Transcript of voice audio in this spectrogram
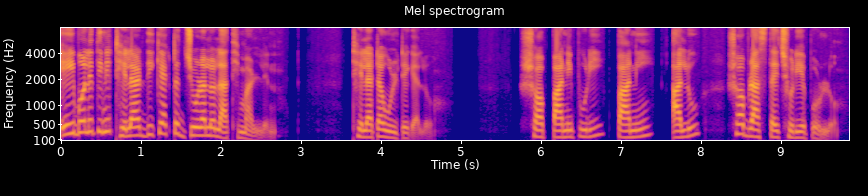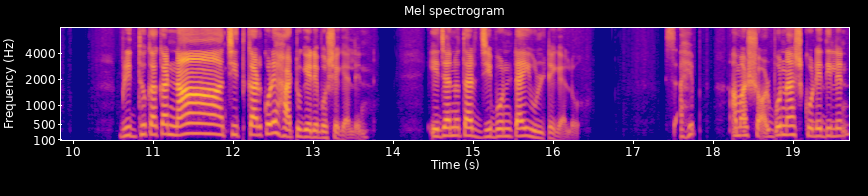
এই বলে তিনি ঠেলার দিকে একটা জোরালো লাথি মারলেন। ঠেলাটা উল্টে গেল। সব পানিপুরি, পানি, আলু সব রাস্তায় ছড়িয়ে পড়ল। বৃদ্ধ কাকা না চিৎকার করে হাঁটু গেড়ে বসে গেলেন। এ যেন তার জীবনটাই উল্টে গেল। সাহেব আমার সর্বনাশ করে দিলেন।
